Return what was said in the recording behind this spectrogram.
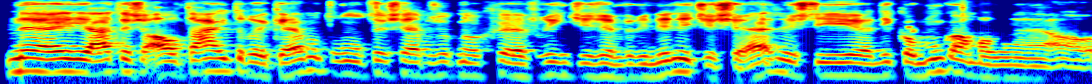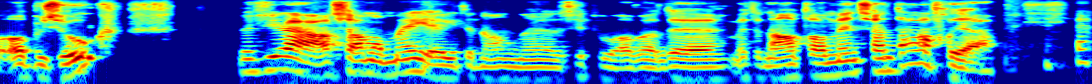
Nee, ja, het is altijd druk, hè? Want ondertussen hebben ze ook nog eh, vriendjes en vriendinnetjes, hè? Dus die, die komen ook allemaal op bezoek. Dus ja, als ze allemaal mee eten, dan eh, zitten we al met, eh, met een aantal mensen aan tafel, ja. ja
